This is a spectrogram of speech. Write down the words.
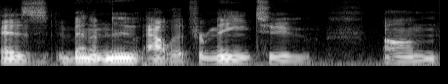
has been a new outlet for me to um,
